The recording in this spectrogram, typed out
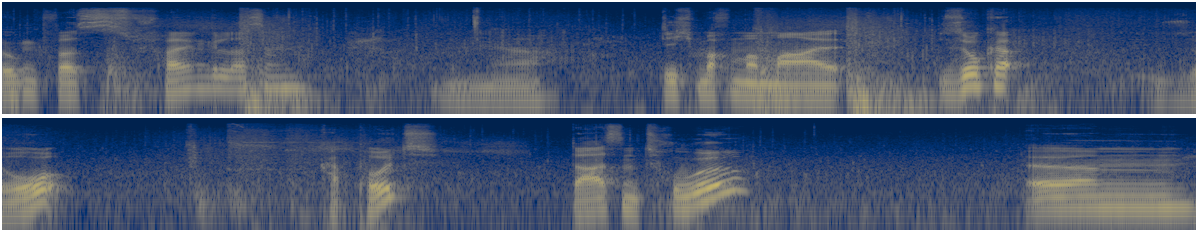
irgendwas fallen gelassen. Ja. Dich machen wir mal so ka so kaputt. Da ist eine Truhe. Ähm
